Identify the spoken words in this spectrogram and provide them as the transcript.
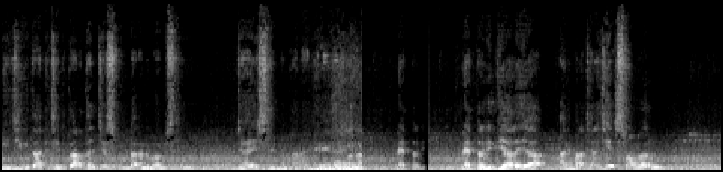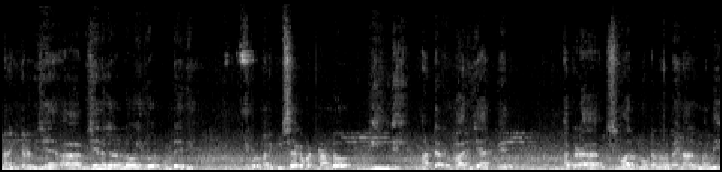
మీ జీవితాన్ని చరితార్థం చేసుకుంటారని భావిస్తూ జయ శ్రీమన్నారాయణ. నేత్ర నేత్ర విద్యాలయ అని మన చనిచేరి స్వామివారు మనకి ఇక్కడ విజయ విజయనగరంలో ఇదివరకు ఉండేది. ఇప్పుడు మనకి విశాఖపట్నంలో భీమ్లీ అంటారు వారిజ అని పేరు. అక్కడ సుమారు నూట నలభై నాలుగు మంది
